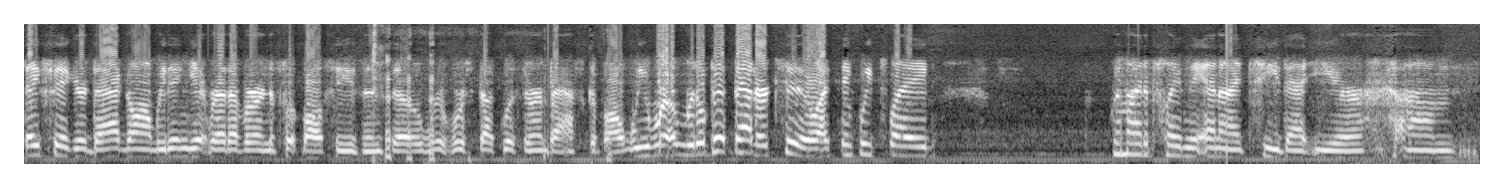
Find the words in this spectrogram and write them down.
they figured, daggone, we didn't get rid of her in the football season, so we're, we're stuck with her in basketball. We were a little bit better too. I think we played. We might have played in the NIT that year, um,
